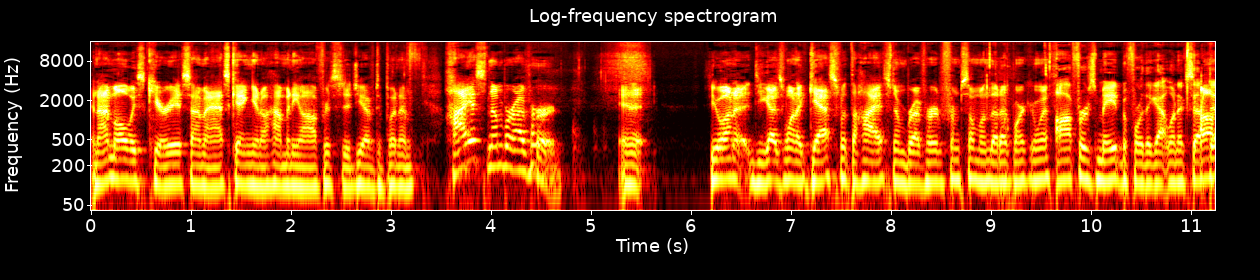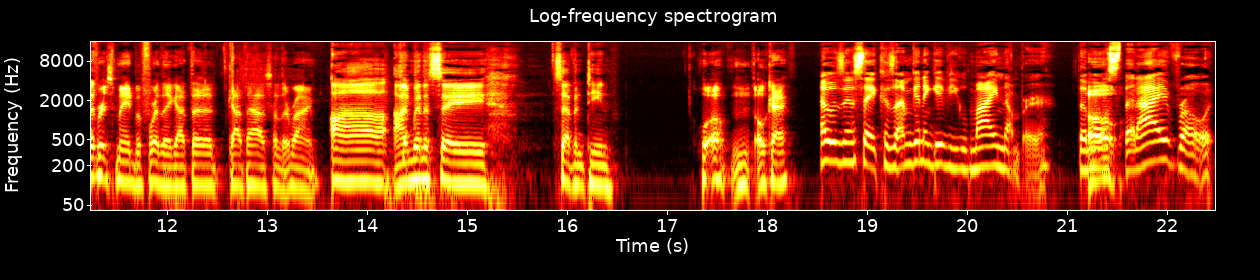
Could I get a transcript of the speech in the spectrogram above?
and I'm always curious. I'm asking, you know, how many offers did you have to put in? Highest number I've heard. And it, do you want to? Do you guys want to guess what the highest number I've heard from someone that I'm working with? Offers made before they got one accepted. Offers made before they got the got the house that they're buying. Uh, I'm gonna say seventeen. Well, mm, okay. I was gonna say because I'm gonna give you my number, the Oh. most that I wrote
